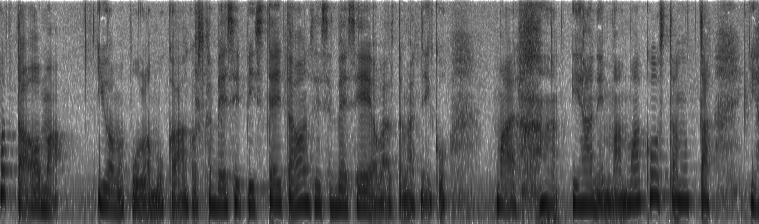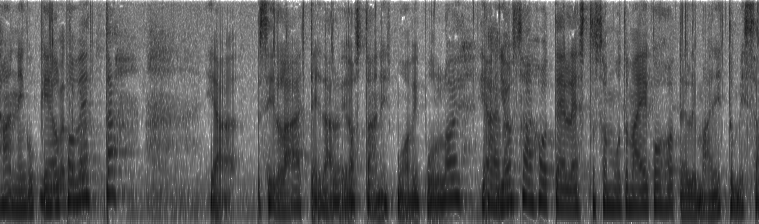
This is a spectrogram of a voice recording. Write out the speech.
ottaa oma juomapullo mukaan, koska vesipisteitä on, siis se vesi ei ole välttämättä niin kuin maailman ihanimman makusta, mutta ihan niin kuin kelpovettä. Ja sillä että ei tarvitse ostaa niitä muovipulloja. Ja Aivan. jossain hotelleissa, tuossa on muutama ekohotelli mainittu, missä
